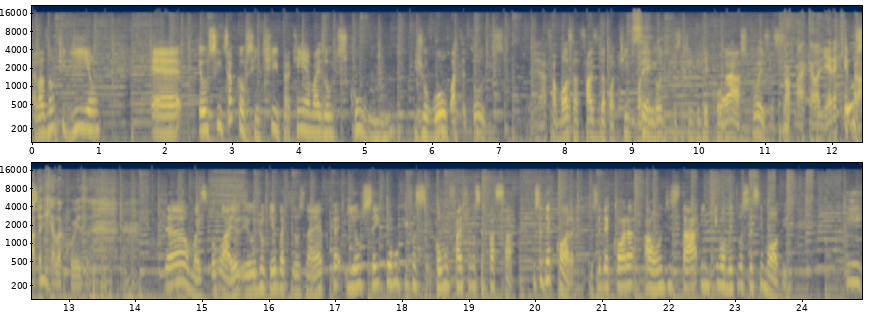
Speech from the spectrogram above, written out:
elas não te guiam. É, eu sabe o que eu senti? Para quem é mais old school uhum. e jogou o Battletoads, é a famosa fase da botinha do Battletoads, que você tinha que decorar as coisas. Não, mas aquela ali era quebrada, aquela coisa. Não, mas vamos lá, eu, eu joguei o Battletoads na época e eu sei como que você, como faz para você passar. Você decora, você decora aonde está, em que momento você se move. E,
